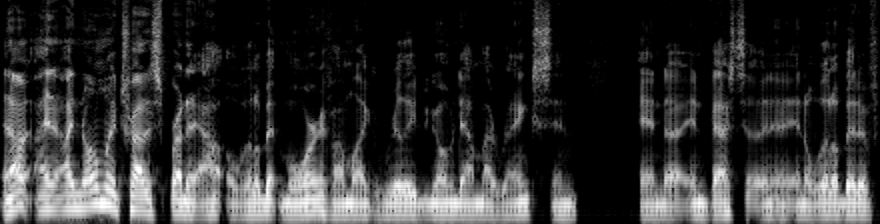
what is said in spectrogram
And I, I normally try to spread it out a little bit more if I'm like really going down my ranks and and uh, invest in, in, a little bit of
